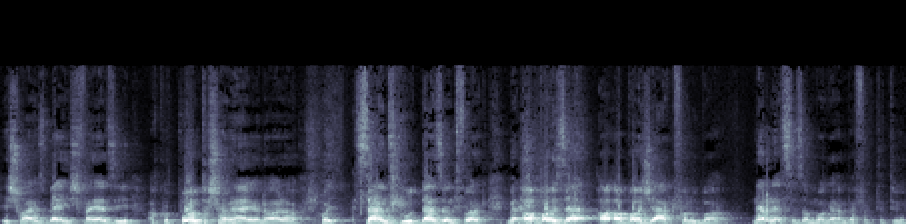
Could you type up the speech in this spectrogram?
és ha ez be is fejezi, akkor pontosan rájön arra, hogy sounds good, doesn't work. Mert abban a, abba a zsákfaluba nem lesz az a magánbefektető,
